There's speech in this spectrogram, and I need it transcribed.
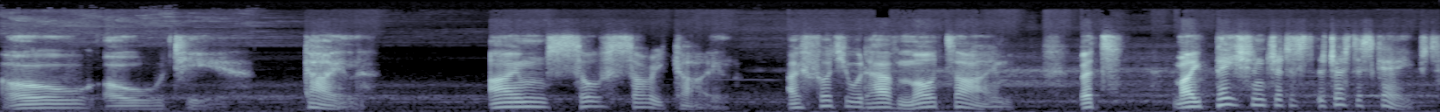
Oh, oh dear. Kyle. I'm so sorry, Kyle. I thought you would have more time, but my patient just, just escaped.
